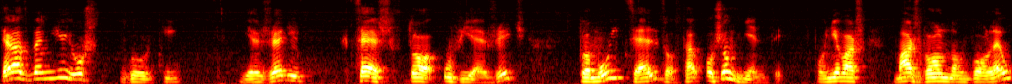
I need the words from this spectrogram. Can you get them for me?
Teraz będzie już z górki. Jeżeli chcesz w to uwierzyć, to mój cel został osiągnięty. Ponieważ masz wolną wolę,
